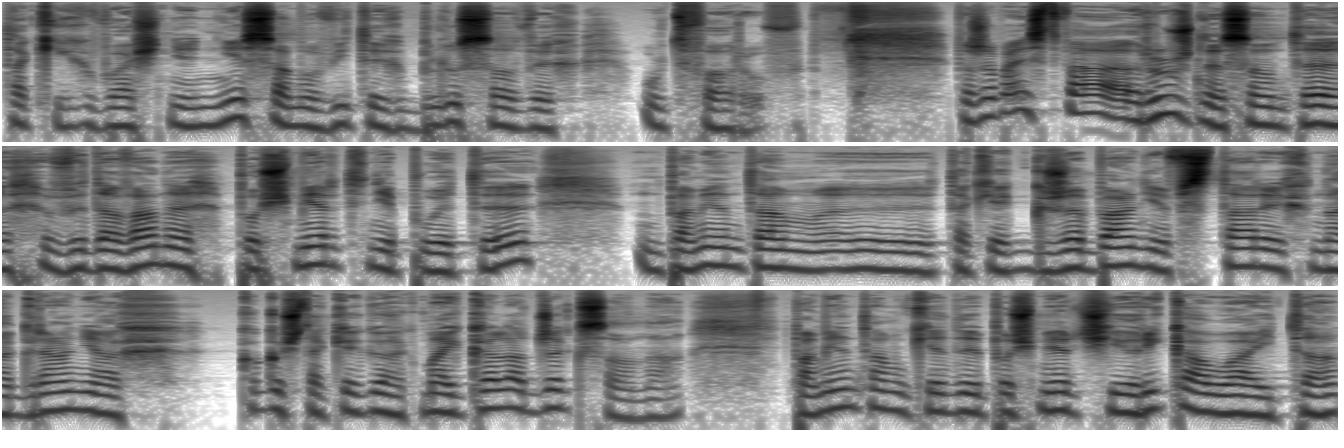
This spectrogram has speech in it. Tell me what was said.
takich właśnie niesamowitych bluesowych utworów. Proszę Państwa, różne są te wydawane pośmiertnie płyty. Pamiętam y, takie grzebanie w starych nagraniach kogoś takiego jak Michaela Jacksona. Pamiętam, kiedy po śmierci Ricka White'a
